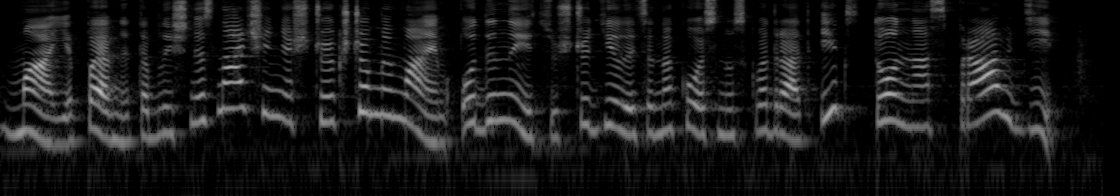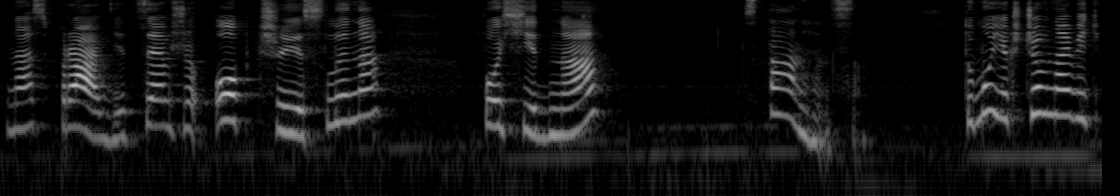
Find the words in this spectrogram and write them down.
має певне табличне значення, що якщо ми маємо одиницю, що ділиться на косинус квадрат х, то насправді, насправді це вже обчислена похідна з тангенса. Тому, якщо навіть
